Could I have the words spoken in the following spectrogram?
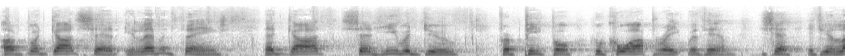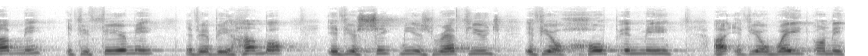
of what God said 11 things that God said he would do for people who cooperate with him. He said, If you love me, if you fear me, if you'll be humble, if you seek me as refuge, if you'll hope in me, uh, if you'll wait on me,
